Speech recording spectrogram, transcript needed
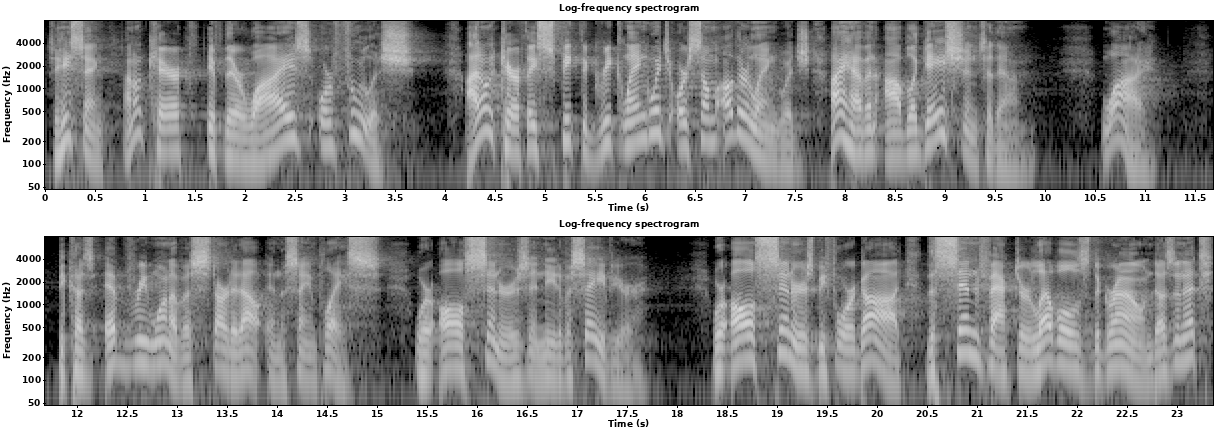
So he's saying, I don't care if they're wise or foolish. I don't care if they speak the Greek language or some other language. I have an obligation to them. Why? Because every one of us started out in the same place. We're all sinners in need of a Savior. We're all sinners before God. The sin factor levels the ground, doesn't it?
